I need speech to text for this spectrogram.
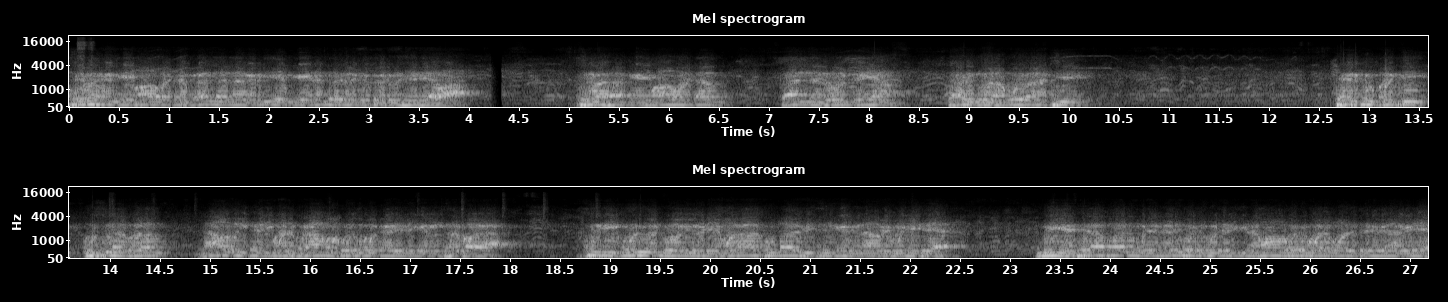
சிவகங்கை மாவட்டம் கல்லல் நகர் டிஎம்கே நண்பர்களுக்கு பெருமை செய்திடவா சிவகங்கை மாவட்டம் கல்லல் ஒன்றியம் கருங்குளம் ஊராட்சி தெற்குப்பட்டி உசுலகுளம் நாவல் கனிமன கிராம பொதுமக்கள் இளைஞர்கள் சார்பாக ஸ்ரீ முருகன் கோவிலுடைய மகா கும்பாபிஷேக விழாவை முன்னிட்டு மிக சிறப்பான முறையில் நடைபெற்றுக் கொண்டிருக்கிற மாபெரும் வடமாடு திருவிழாவிலே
